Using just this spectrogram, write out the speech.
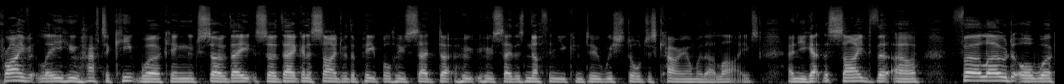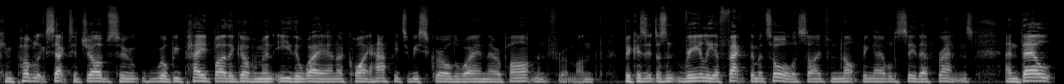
privately who have to keep working so they so they're going to side with the people who said who, who say there's nothing you can do we should all just carry on with our lives and you get the side that are furloughed or work in public sector jobs who will be paid by the government either way and are quite happy to be squirreled away in their apartment for a month because it doesn't really affect them at all aside from not being able to see their friends and they'll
